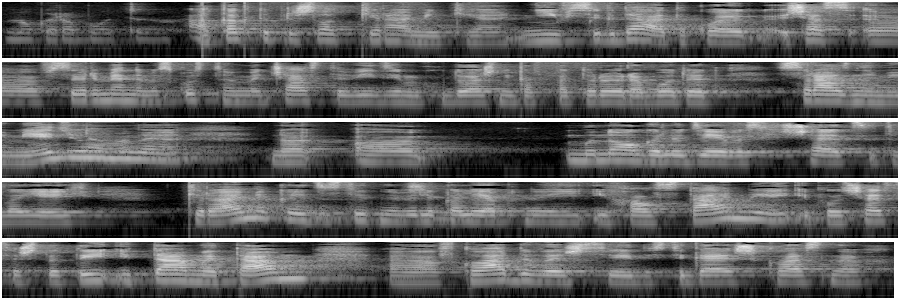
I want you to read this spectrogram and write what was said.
много работаю. А как ты пришла к керамике? Не всегда такое. Сейчас э, в современном искусстве мы часто видим художников, которые работают с разными медиумами, да. но э, много людей восхищается твоей керамикой действительно великолепной и холстами, и получается, что ты и там, и там э, вкладываешься и достигаешь классных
